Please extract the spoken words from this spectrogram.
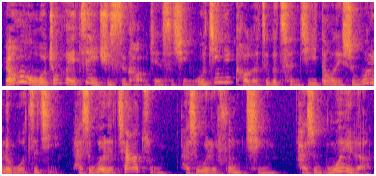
然后我就会自己去思考一件事情：我今天考的这个成绩，到底是为了我自己，还是为了家族，还是为了父母亲，还是为了，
